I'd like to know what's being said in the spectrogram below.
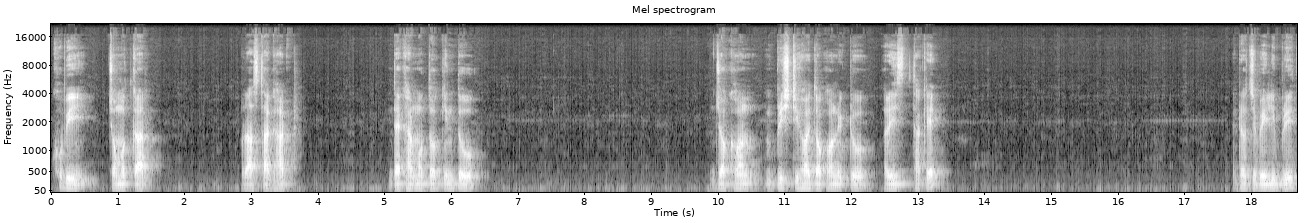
খুবই চমৎকার রাস্তাঘাট দেখার মতো, কিন্তু যখন বৃষ্টি হয় তখন একটু রিস্ক থাকে। এটা হচ্ছে বেইলি ব্রিজ।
